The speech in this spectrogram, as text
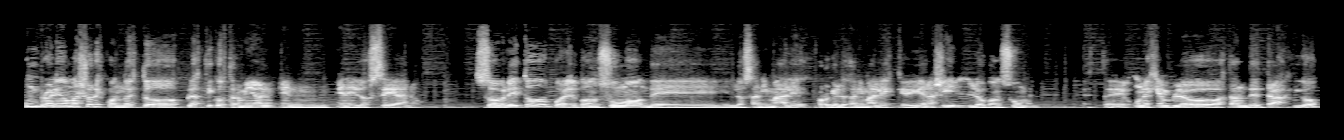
Un problema mayor es cuando estos plásticos terminan en el océano, sobre todo por el consumo de los animales, porque los animales que viven allí lo consumen. Este, un ejemplo bastante trágico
